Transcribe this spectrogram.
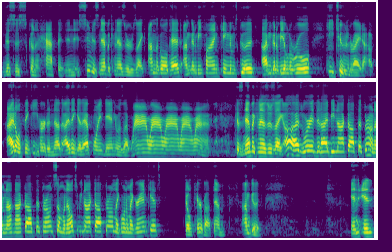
this is going to happen. And as soon as Nebuchadnezzar is like, I'm the gold head, I'm going to be fine, kingdom's good, I'm going to be able to rule, he tuned right out. I don't think he heard another. I think at that point, Daniel was like, wah, wah, wah, wah, wah. Because Nebuchadnezzar's like, oh, I was worried that I'd be knocked off the throne. I'm not knocked off the throne. Someone else will be knocked off the throne, like one of my grandkids. Don't care about them. I'm good. And, and,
